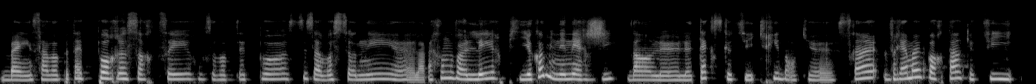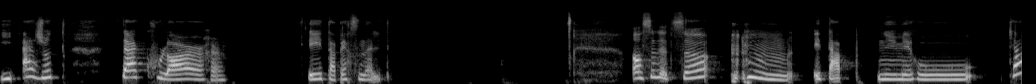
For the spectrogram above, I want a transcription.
ben ça va peut-être pas ressortir ou ça va peut-être pas, si ça va sonner, euh, la personne va lire, puis il y a comme une énergie dans le, texte que tu écris, donc euh, ce serait vraiment important que tu y, ajoutes ta couleur et ta personnalité. Ensuite de ça, étape Numéro 4,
